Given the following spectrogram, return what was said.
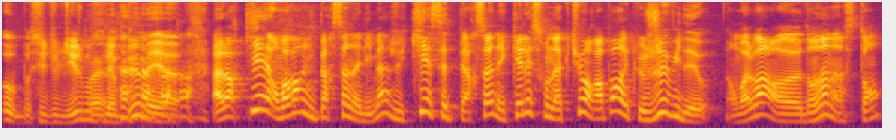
Oh, bah, si tu le dis, je me Ouais. souviens plus. Mais euh, alors, qui est On va voir une personne à l'image. Qui est cette personne et quelle est son actu en rapport avec le jeu vidéo? On va le voir euh, dans un instant.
